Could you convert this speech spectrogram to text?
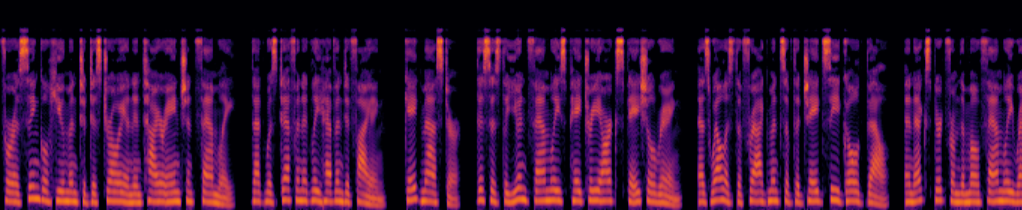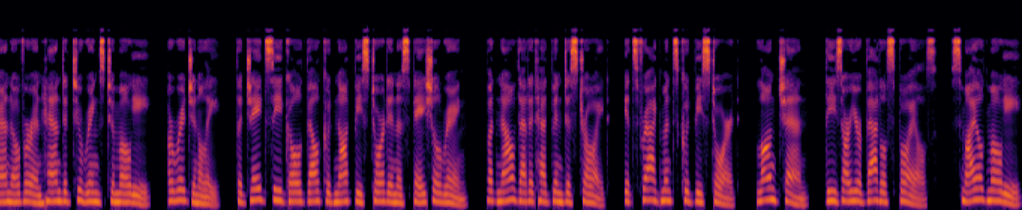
For a single human to destroy an entire ancient family, that was definitely heaven-defying. Gate Master, this is the Yun family's patriarch's spatial ring, as well as the fragments of the Jade Sea Gold Bell. An expert from the Mo family ran over and handed two rings to Mo Yi. Originally, the Jade Sea Gold Bell could not be stored in a spatial ring, but now that it had been destroyed, its fragments could be stored. Long Chen, these are your battle spoils, smiled Mo Yi,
